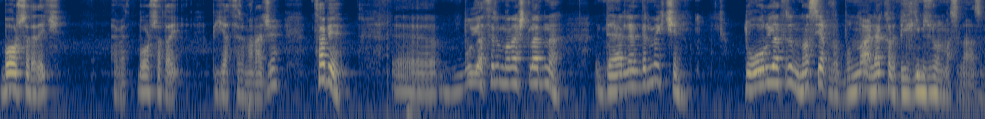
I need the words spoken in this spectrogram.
Borsa dedik. Evet, borsa da bir yatırım aracı. Tabi e, bu yatırım araçlarını değerlendirmek için doğru yatırım nasıl yapılır? Bununla alakalı bilgimizin olması lazım.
